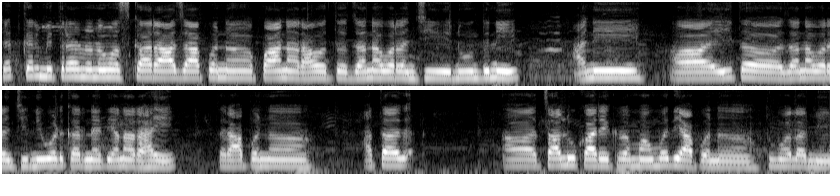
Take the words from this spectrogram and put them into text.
शेतकरी मित्रांनो नमस्कार. आज आपण पाहणार आहोत जनावरांची नोंदणी आणि इथं जनावरांची निवड करण्यात येणार आहे. तर आपण आता चालू कार्यक्रमामध्ये आपण तुम्हाला मी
